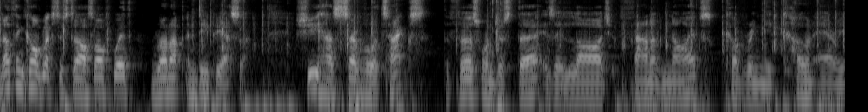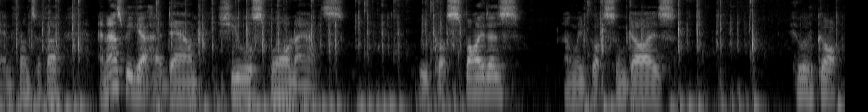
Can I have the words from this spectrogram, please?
Nothing complex to start off with, run up and DPS her. She has several attacks. The first one just there is a large fan of knives covering the cone area in front of her. And as we get her down, she will spawn ads. We've got spiders and we've got some guys who have got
